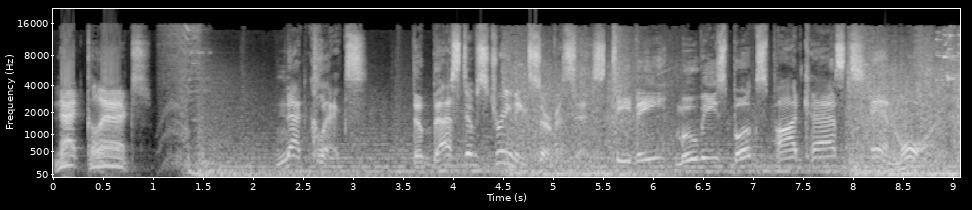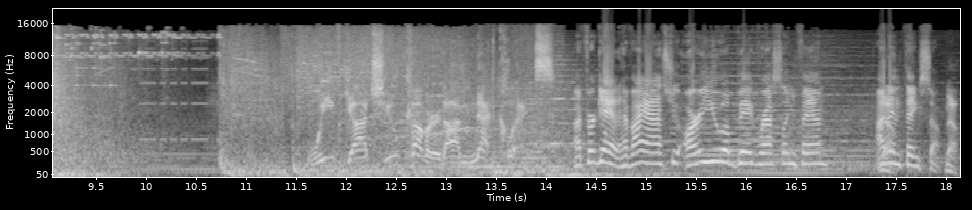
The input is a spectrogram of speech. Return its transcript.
NetClix. NetClix, the best of streaming services, TV, movies, books, podcasts, and more. We've got you covered on NetClix. I forget. Have I asked you? Are you a big wrestling fan? I didn't think so. No.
